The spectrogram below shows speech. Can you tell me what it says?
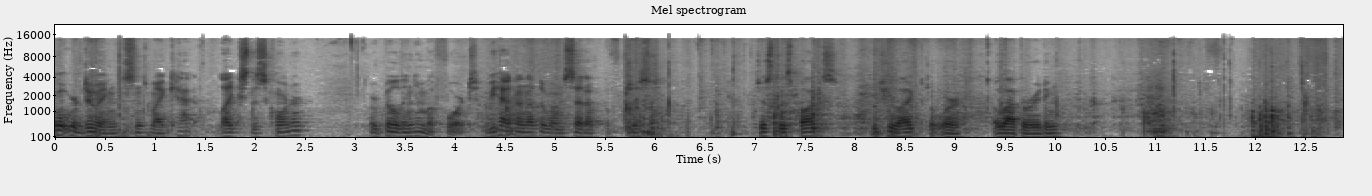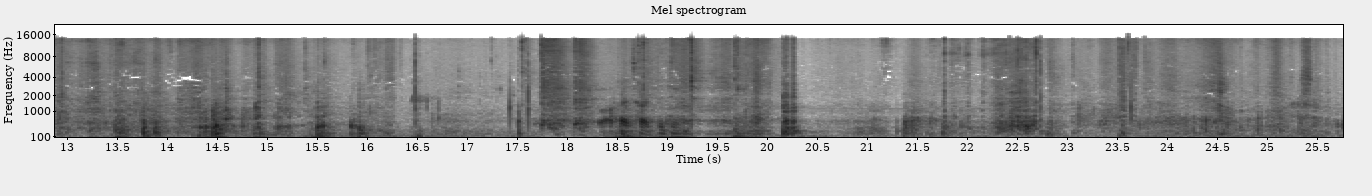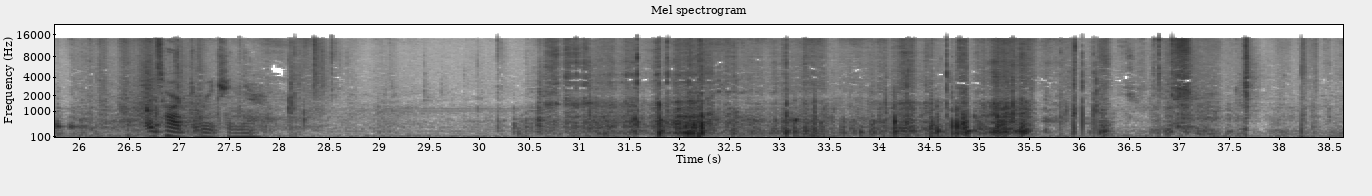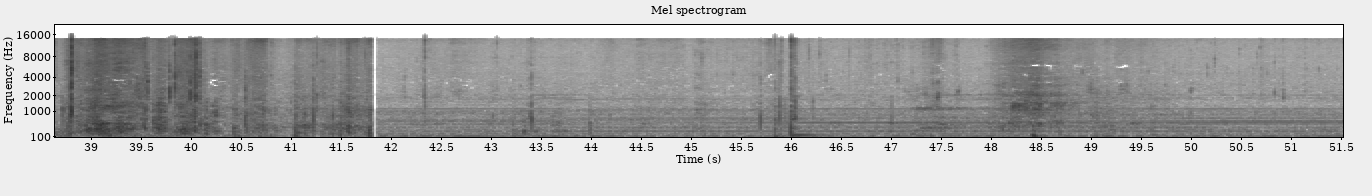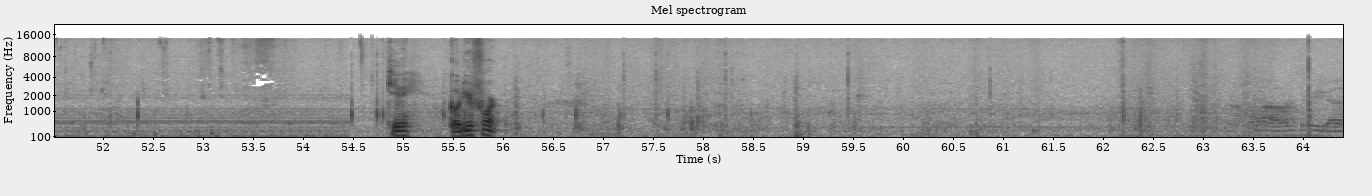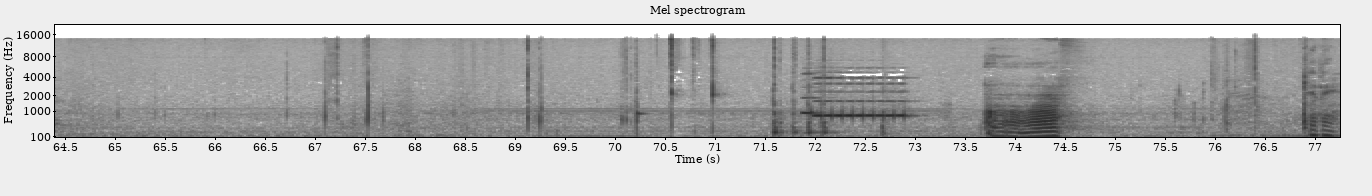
So what we're doing, since my cat likes this corner, we're building him a fort. We had another one set up of just just this box, which he liked, but we're elaborating. Wow, that's hard to do. It's hard to reach in there. Kitty, go to your fort. Kitty.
